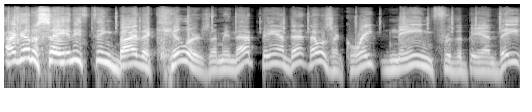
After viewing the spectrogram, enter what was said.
I gotta say, anything by the Killers. I mean, that band that that was a great name for the band. They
